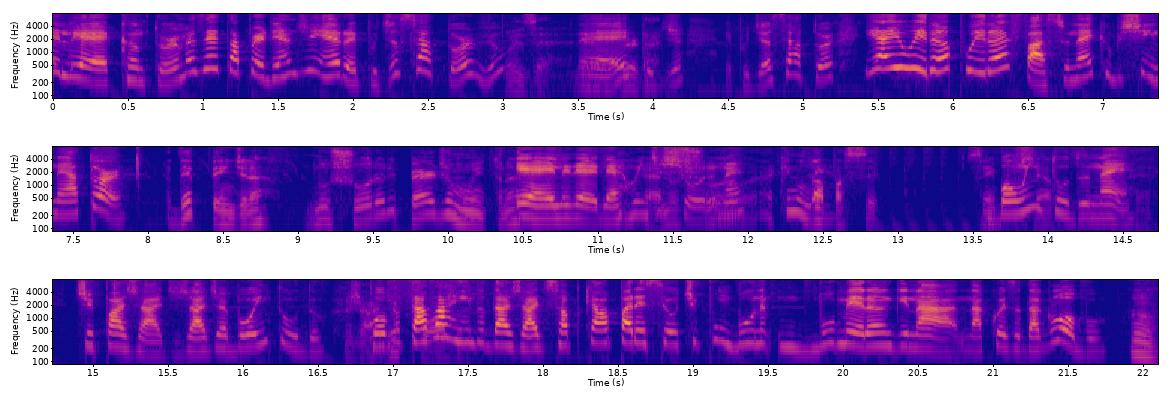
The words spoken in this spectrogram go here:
ele é cantor, mas ele tá perdendo dinheiro. Ele podia ser ator, viu? Pois é. É, É, ele, podia, ele podia ser ator. E aí o Irã, pro Irã é fácil, né? Que o bichinho, né? Ator? Depende, né? No choro ele perde muito, né? É, ele, ele é ruim É, de no choro, né? É que não dá É. pra ser 100%. Bom em tudo, né? Tipo a Jade. Jade é boa em tudo. Jade o povo é tava rindo da Jade só porque ela apareceu tipo um, bu um bumerangue na, na coisa da Globo. Hum,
